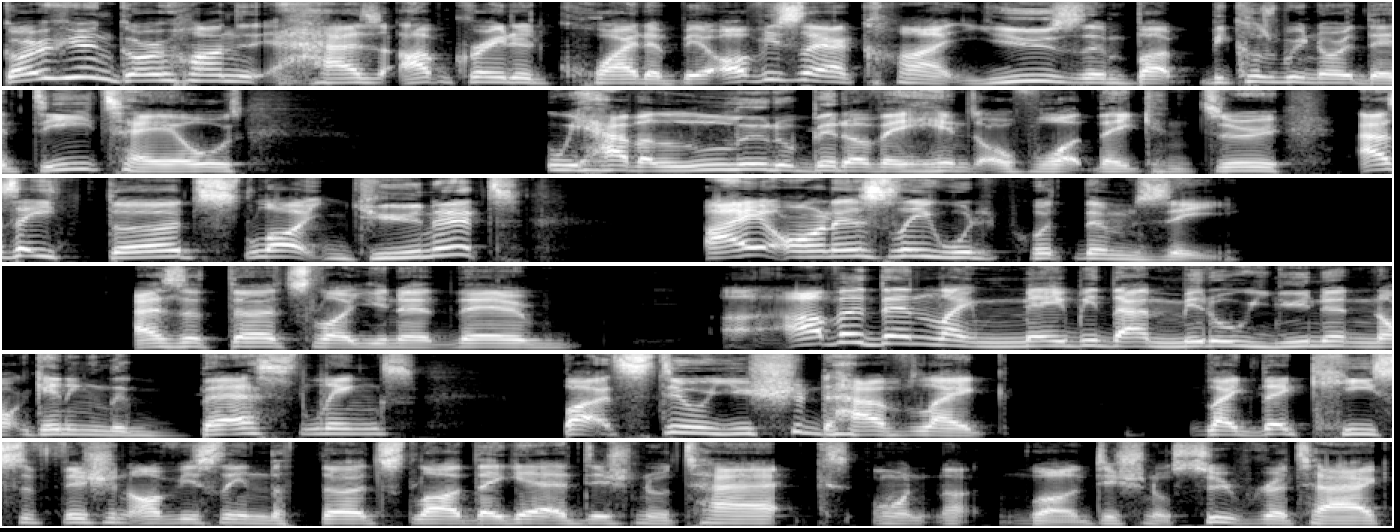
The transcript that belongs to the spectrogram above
Goku and Gohan has upgraded quite a bit. Obviously, I can't use them, but because we know their details, we have a little bit of a hint of what they can do. As a third slot unit, I honestly would put them Z. As a third slot unit, they're other than like maybe that middle unit not getting the best links, but still you should have like like their ki sufficient obviously in the third slot. They get additional attacks or not, uh, well, additional super attack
